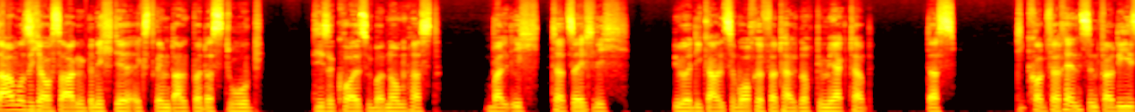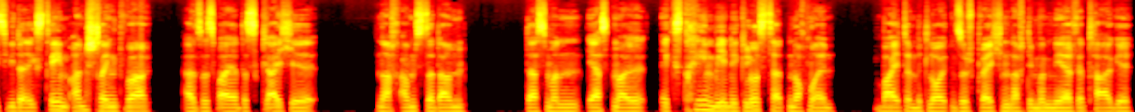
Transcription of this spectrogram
Da muss ich auch sagen, bin ich dir extrem dankbar, dass du diese Calls übernommen hast, weil ich tatsächlich über die ganze Woche verteilt noch gemerkt habe, dass die Konferenz in Paris wieder extrem anstrengend war. Also es war ja das gleiche nach Amsterdam, dass man erstmal extrem wenig Lust hat, nochmal weiter mit Leuten zu sprechen, nachdem man mehrere Tage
